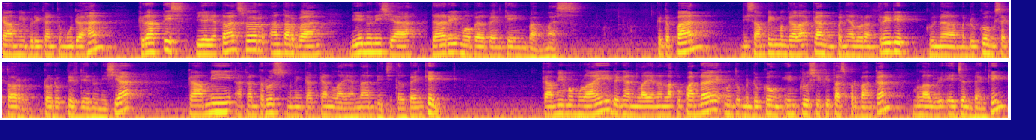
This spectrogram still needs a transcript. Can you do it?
Kami berikan kemudahan gratis biaya transfer antar bank di Indonesia dari mobile banking Bank Mas. Ke depan, di samping menggalakkan penyaluran kredit guna mendukung sektor produktif di Indonesia, kami akan terus meningkatkan layanan digital banking kami memulai dengan layanan laku pandai untuk mendukung inklusivitas perbankan melalui agent banking,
